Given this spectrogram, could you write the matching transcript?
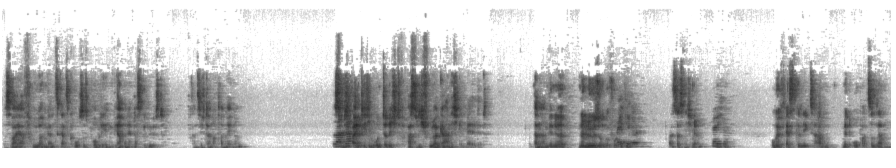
das war ja früher ein ganz, ganz großes Problem. Wie haben wir denn das gelöst? Kannst du dich da noch dran erinnern? Hast du dich eigentlich im Unterricht, hast du dich früher gar nicht gemeldet. Und dann haben wir eine, eine Lösung gefunden. Welche denn? Weißt du das nicht mehr? Welche? Wo wir festgelegt haben, mit Opa zusammen,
